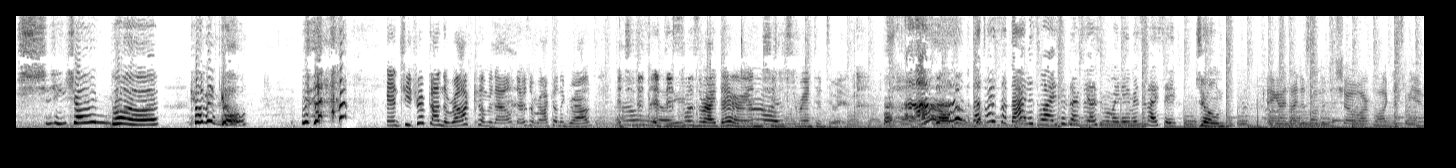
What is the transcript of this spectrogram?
Shamba. Come and go. And she tripped on the rock coming out. There's a rock on the ground, and she just it just was right there, and she just ran into it. Ah, That's why I said that. Is why sometimes they ask me what my name is, and I say Joan. Okay, guys, I just wanted to show our vlog this view.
